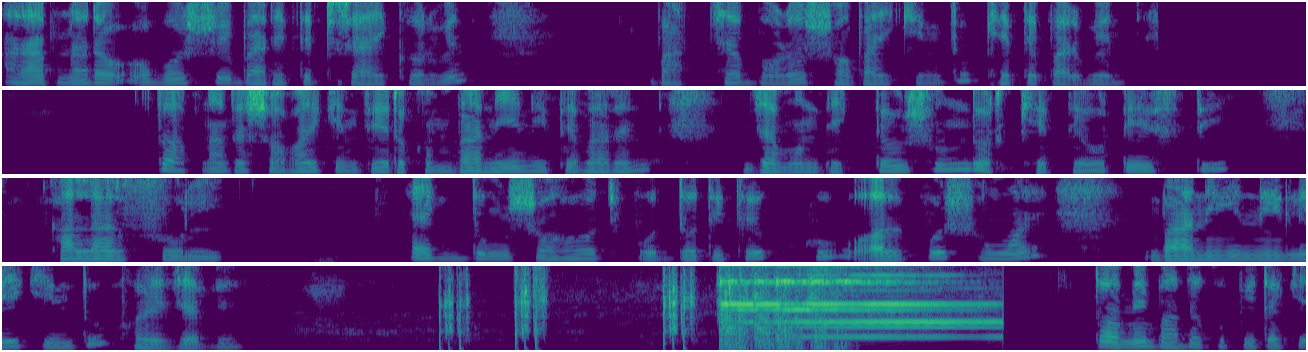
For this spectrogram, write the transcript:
আর আপনারাও অবশ্যই বাড়িতে ট্রাই করবেন। বাচ্চা, বড় সবাই কিন্তু খেতে পারবেন। তো আপনারা সবাই কিন্তু এরকম বানিয়ে নিতে পারেন। যেমন দেখতেও সুন্দর, খেতেও টেস্টি কালারফুল একদম সহজ পদ্ধতিতে খুব অল্প সময় বানিয়ে নিলেই কিন্তু হয়ে যাবে। তো আমি বাঁধাকপিটাকে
